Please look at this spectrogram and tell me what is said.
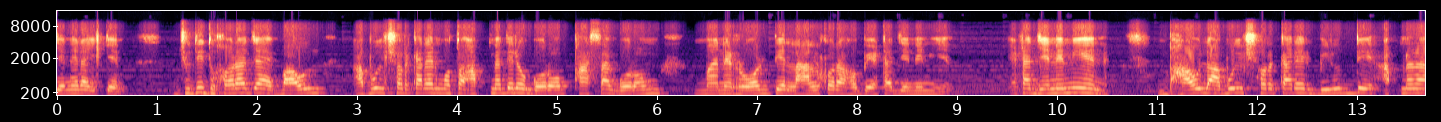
জেনে রাখেন যদি ধরা যায়, বাউল, আবুল সরকারের মতো আপনাদেরও গরম, ফাঁসা গরম মানে রড দিয়ে লাল করা হবে, এটা জেনে নিয়েন। এটা জেনে নিয়েন ভাউল আবুল সরকারের বিরুদ্ধে আপনারা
